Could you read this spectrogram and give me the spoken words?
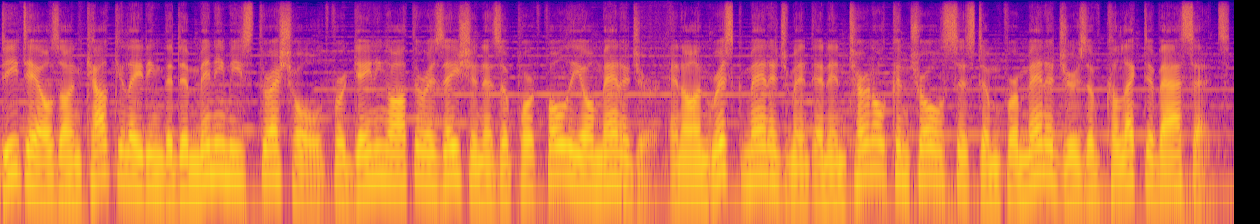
details on calculating the de minimis threshold for gaining authorization as a portfolio manager, and on risk management and internal control system for managers of collective assets.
